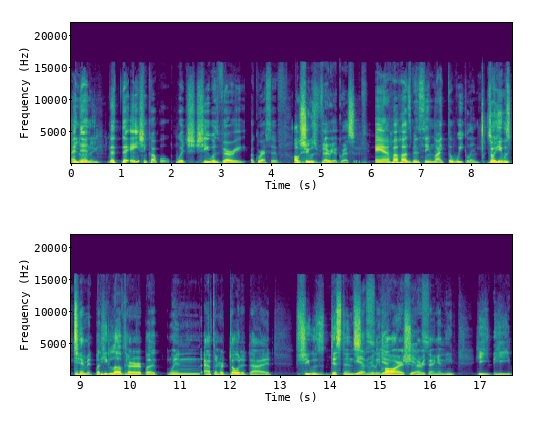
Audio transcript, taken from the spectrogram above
And then I mean? the the Asian couple, which she was very aggressive. Oh, she was very aggressive. And her husband seemed like the weakling. So he was timid, but he loved her. But when after her daughter died, she was distant yes, and really yes, harsh yes. and everything. And he he he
